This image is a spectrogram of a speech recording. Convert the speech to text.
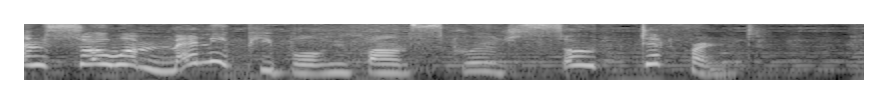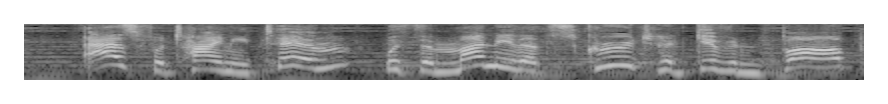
and so were many people who found Scrooge so different. As for Tiny Tim, with the money that Scrooge had given Bob,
